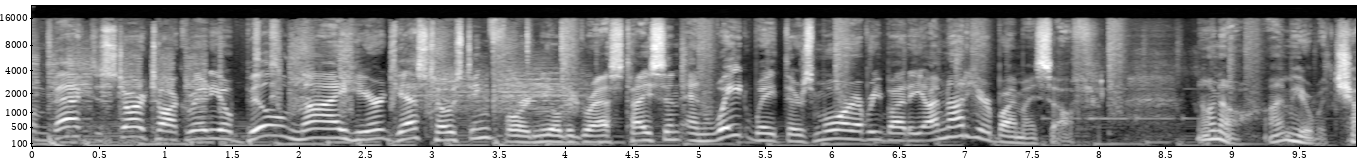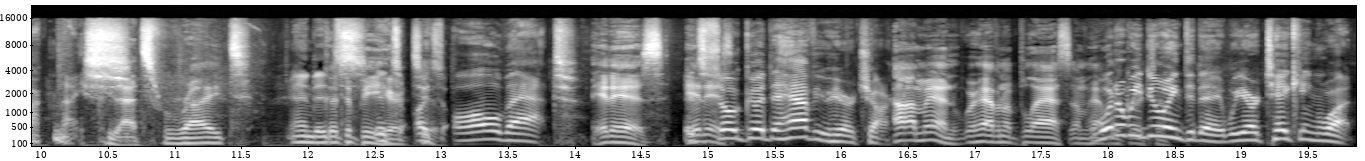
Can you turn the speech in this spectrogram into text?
Welcome back to Star Talk Radio. Bill Nye here, guest hosting for Neil deGrasse Tyson. And wait, wait, there's more, everybody. I'm not here by myself. No, no, I'm here with Chuck Nice. That's right. and it's, good to be it's, here, too. It's all that. It is. It It's is. so good to have you here, Chuck. Oh man, we're having a blast. I'm having what are we great time. doing today? We are taking what?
